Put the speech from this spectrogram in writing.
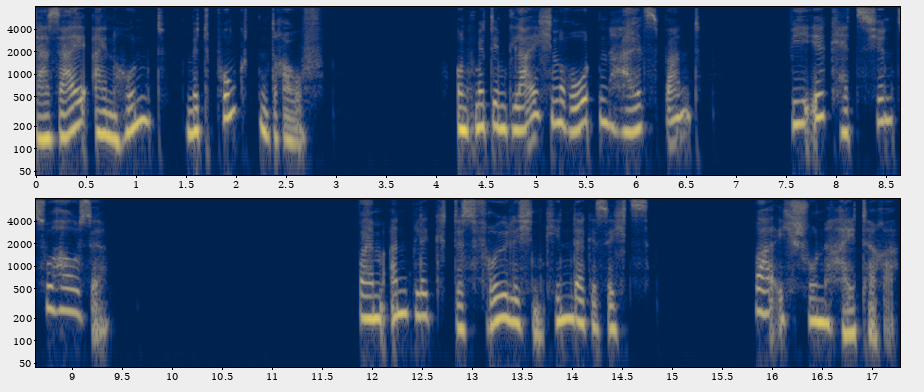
da sei ein Hund mit Punkten drauf und mit dem gleichen roten Halsband wie ihr Kätzchen zu Hause. Beim Anblick des fröhlichen Kindergesichts war ich schon heiterer.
